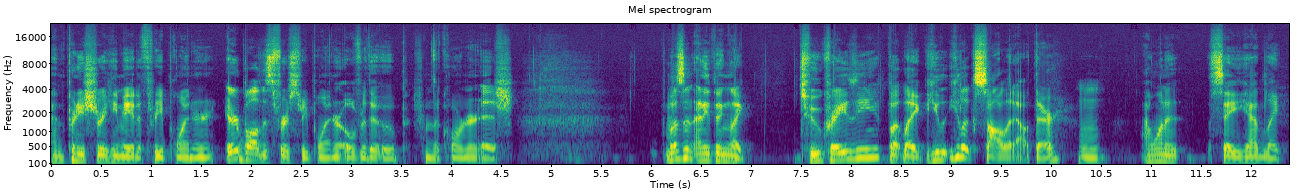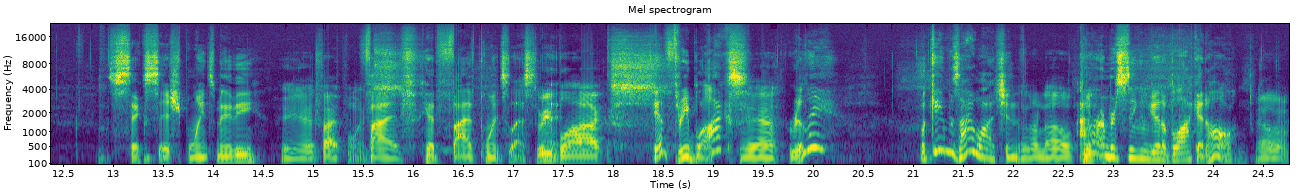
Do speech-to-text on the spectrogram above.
I'm pretty sure he made a three pointer. Airballed his first three pointer over the hoop from the corner ish. Wasn't anything like too crazy, but like he, he looked solid out there. Hmm. I want to say he had like six ish points, maybe He had five points. five. He had five points last Three night. blocks. He had three blocks. Yeah. Really? What game was I watching? I don't know. I don't remember seeing him get a block at all. Oh.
